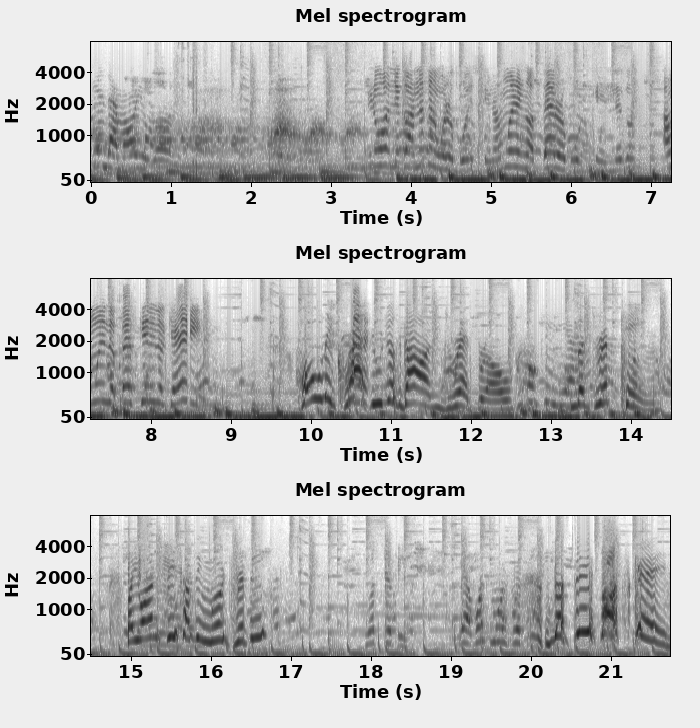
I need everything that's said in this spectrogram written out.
skin that Mario loves. You know what, nigga? I'm not gonna wear a boy skin. I'm wearing a better boy skin, nigga. I'm wearing the best skin in the game. Holy crap, you just got on drip, bro. Okay, yeah. The drip king. But you want to see something more drippy? What's drippy? Yeah, what's more drippy? The default skin!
